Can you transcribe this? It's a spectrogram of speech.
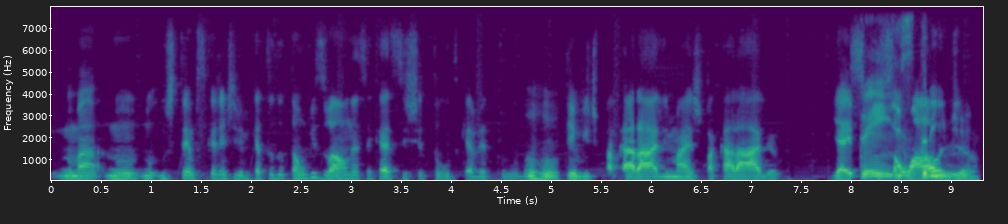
numa, no- no- nos tempos que a gente vive, que é tudo tão visual, né? Você quer assistir tudo, quer ver tudo. Uhum. Tem vídeo pra caralho, imagem pra caralho. E aí Tem só um stream. áudio.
